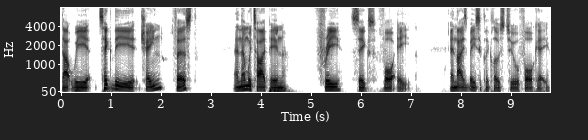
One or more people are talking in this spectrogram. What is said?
that we take the chain first and then we type in 3648 and that is basically close to 4K.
